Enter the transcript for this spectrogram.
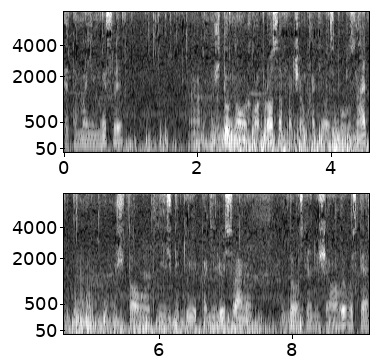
Это мои мысли. Э, жду новых вопросов, о чем хотелось бы узнать, э, что вот есть какие, поделюсь с вами до следующего выпуска.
